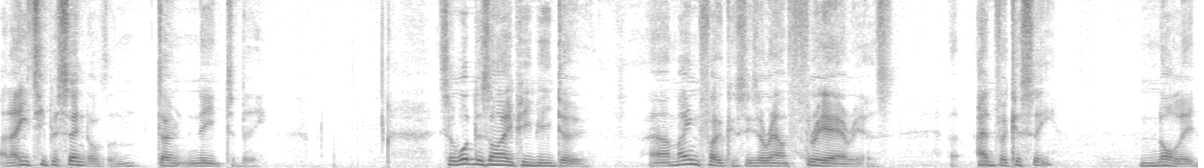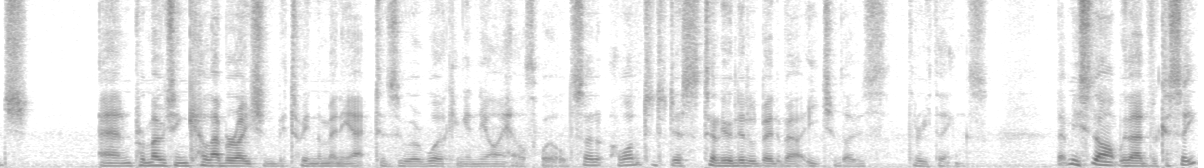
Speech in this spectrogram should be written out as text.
and 80% of them don't need to be. So what does IPB do? Our main focus is around three areas. Advocacy, knowledge and promoting collaboration between the many actors who are working in the eye health world. So I wanted to just tell you a little bit about each of those three things. Let me start with advocacy.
